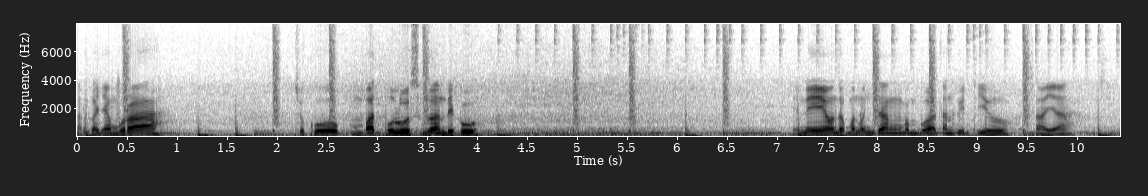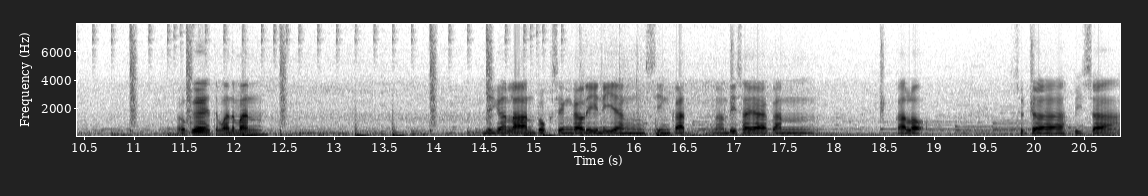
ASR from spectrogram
Harganya murah cukup 49.000 ini untuk menunjang pembuatan video saya. Oke teman-teman. Demikianlah unboxing kali ini yang singkat. Nanti saya akan kalau sudah bisa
